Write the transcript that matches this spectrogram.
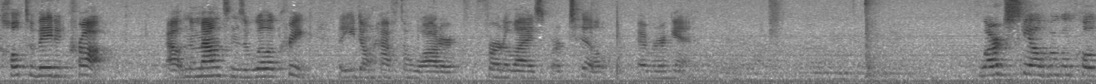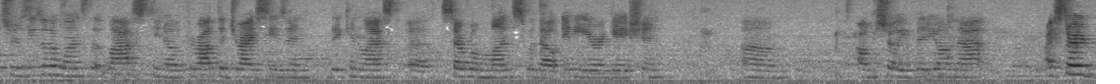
cultivated crop out in the mountains of Willow Creek that you don't have to water, fertilize, or till ever again. Large scale hugelkulturs, these are the ones that last, you know, throughout the dry season. They can last uh, several months without any irrigation. Um, I'll show you a video on that. I started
